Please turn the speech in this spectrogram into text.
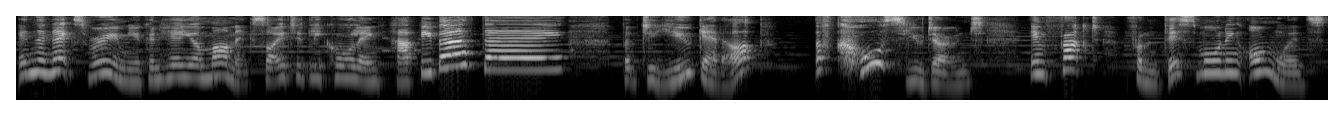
In the next room, you can hear your mum excitedly calling, Happy birthday! But do you get up? Of course you don't. In fact, from this morning onwards,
